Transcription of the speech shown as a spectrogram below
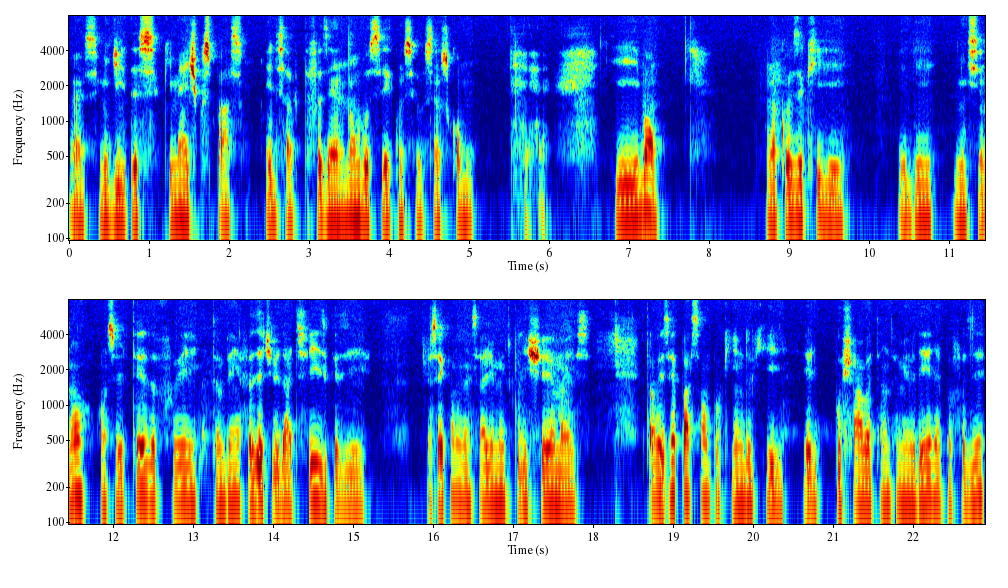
as medidas que médicos passam. Ele sabe o que está fazendo, não você com seu senso comum. e, bom, uma coisa que ele me ensinou, com certeza, foi também a fazer atividades físicas. E eu sei que é uma mensagem muito clichê, mas talvez repassar um pouquinho do que ele puxava tanto a minha orelha para fazer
